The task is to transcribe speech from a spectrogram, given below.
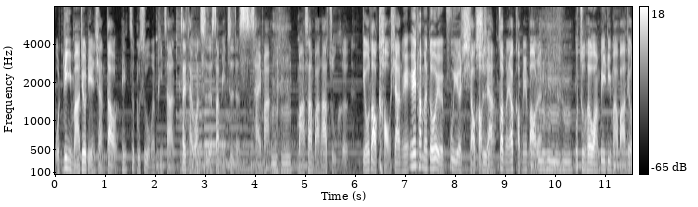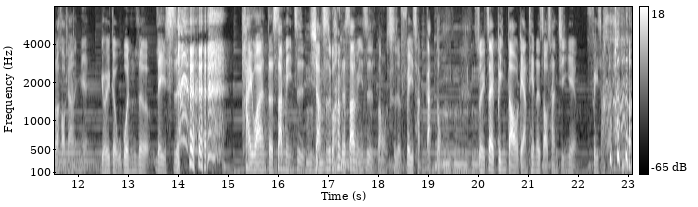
我立马就联想到，哎，这不是我们平常在台湾吃的三明治的食材吗？嗯哼，马上把它组合丢到烤箱里面，因为他们都会有附一个小烤箱，专门要烤面包的。嗯哼嗯哼，我组合完毕，立马把它丢到烤箱里面，有一个温热类似台湾的三明治，想吃光的三明治，让我吃的非常感动。嗯哼嗯，所以在冰岛两天的早餐经验。非常的好，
